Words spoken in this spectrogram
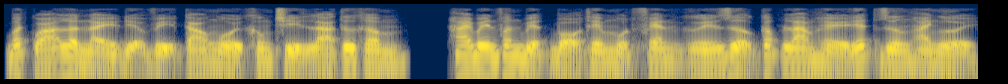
bất quá lần này địa vị cao ngồi không chỉ là tư khâm, hai bên phân biệt bỏ thêm một phen ghế rửa cấp lam hề yết dương hai người.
